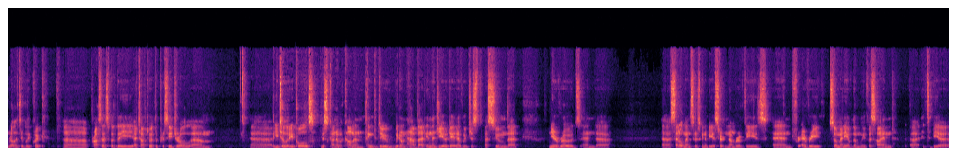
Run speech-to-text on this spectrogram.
relatively quick uh, process, but the I talked about the procedural um, uh, utility poles, just kind of a common thing to do. We don't have that in the geodata. We've just assumed that near roads and uh, uh settlements, there's going to be a certain number of these, and for every so many of them, we've assigned uh, it to be a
